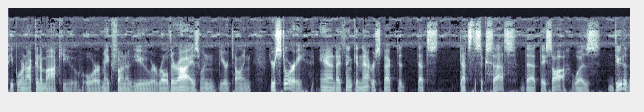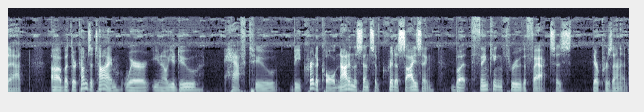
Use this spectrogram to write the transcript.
people were not going to mock you or make fun of you or roll their eyes when you're telling your story and i think in that respect it, that's that's the success that they saw was due to that uh, but there comes a time where you know you do have to be critical, not in the sense of criticizing, but thinking through the facts as they're presented.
